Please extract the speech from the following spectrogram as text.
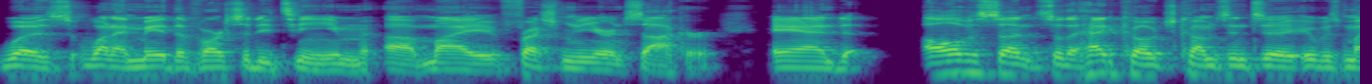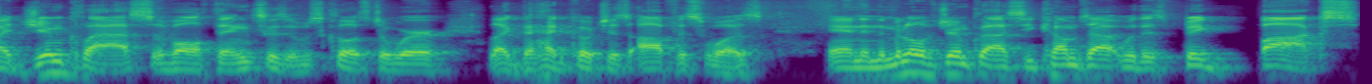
was when I made the varsity team uh, my freshman year in soccer. And all of a sudden, so the head coach comes into it was my gym class of all things because it was close to where like the head coach's office was. And in the middle of gym class, he comes out with this big box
